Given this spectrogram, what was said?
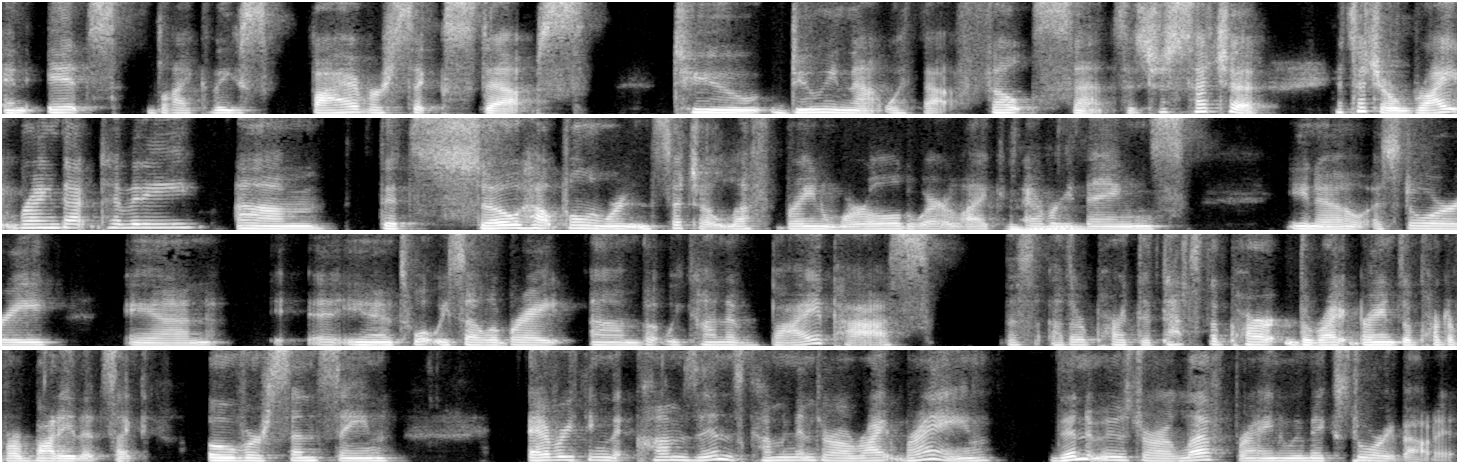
and it's like these five or six steps to doing that with that felt sense. It's just such a it's such a right brained activity um, that's so helpful. And we're in such a left brain world where like mm-hmm. everything's, you know, a story and eh, you know it's what we celebrate, um, but we kind of bypass this other part that that's the part the right brain's a part of our body that's like over sensing everything that comes in is coming into our right brain. Then it moves to our left brain and we make story about it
